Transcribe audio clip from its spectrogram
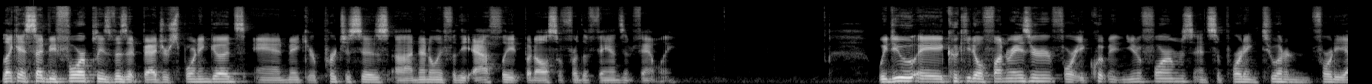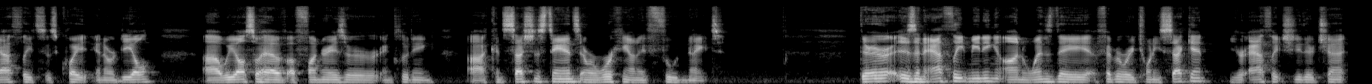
Like I said before, please visit Badger Sporting Goods and make your purchases uh, not only for the athlete, but also for the fans and family. We do a cookie dough fundraiser for equipment and uniforms, and supporting 240 athletes is quite an ordeal. Uh, we also have a fundraiser including uh, concession stands, and we're working on a food night. There is an athlete meeting on Wednesday, February 22nd your athlete should either ch-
